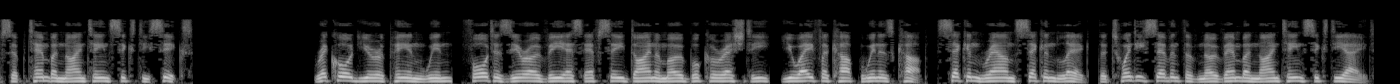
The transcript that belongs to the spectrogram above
September 1966 Record European win, 4–0 vs FC Dynamo Bucuresti, UEFA Cup Winners' Cup, second round second leg, 27 November 1968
